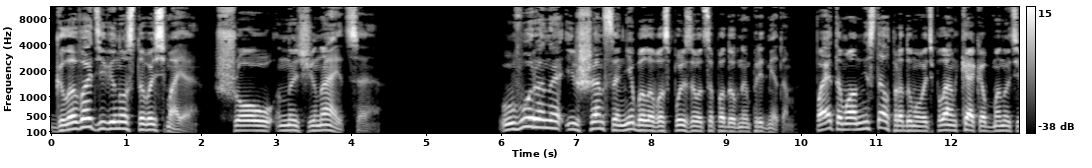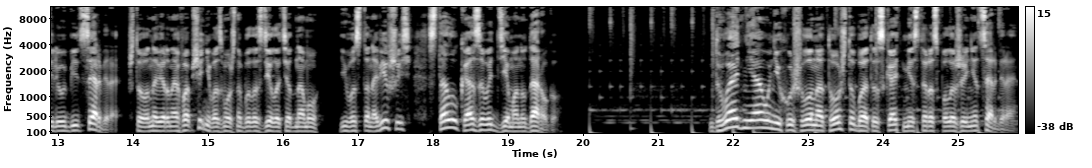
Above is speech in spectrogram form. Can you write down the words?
Глава 98. Шоу начинается. У Ворона и шанса не было воспользоваться подобным предметом. Поэтому он не стал продумывать план, как обмануть или убить сервера, что, наверное, вообще невозможно было сделать одному, и, восстановившись, стал указывать демону дорогу. Два дня у них ушло на то, чтобы отыскать место расположения Цербера.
